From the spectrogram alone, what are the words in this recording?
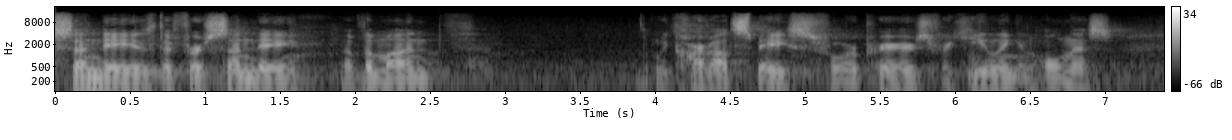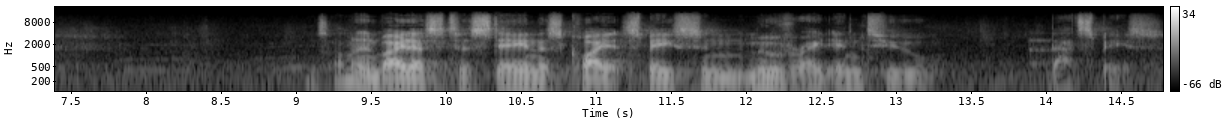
Sunday is the first Sunday of the month. We carve out space for prayers for healing and wholeness. So I'm going to invite us to stay in this quiet space and move right into that space.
